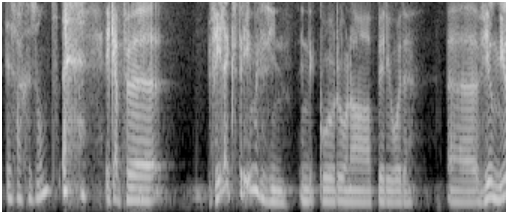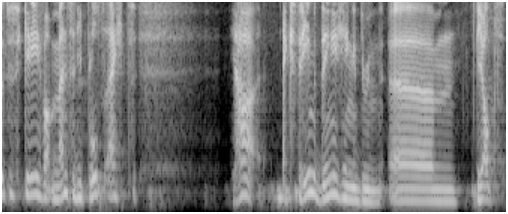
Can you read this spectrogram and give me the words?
is dat gezond? Ik heb uh, veel extreme gezien in de coronaperiode. Uh, veel mailtjes gekregen van mensen die plots echt ja, extreme dingen gingen doen. Uh, je had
